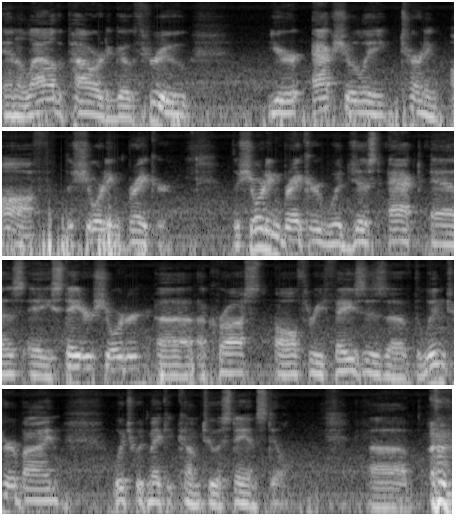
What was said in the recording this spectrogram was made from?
and allow the power to go through, you're actually turning off the shorting breaker. The shorting breaker would just act as a stator shorter uh, across all three phases of the wind turbine, which would make it come to a standstill. Uh,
